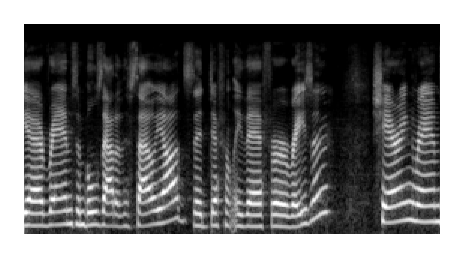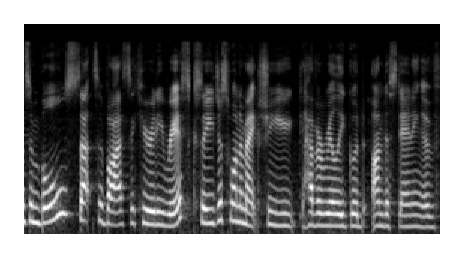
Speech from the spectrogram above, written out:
Yeah, rams and bulls out of the sale yards. They're definitely there for a reason. Sharing rams and bulls, that's a biosecurity risk. So you just want to make sure you have a really good understanding of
